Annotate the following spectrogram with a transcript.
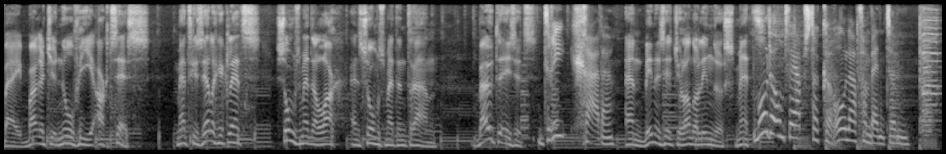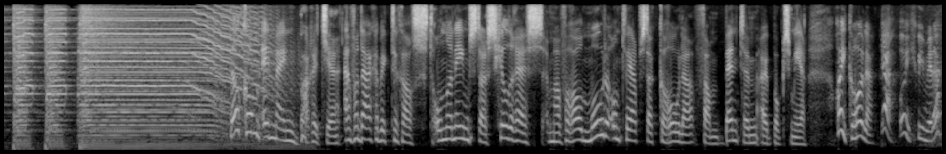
bij Barretje 0486. Met gezellige klets, soms met een lach en soms met een traan. Buiten is het 3 graden. en binnen zit Jolanda Linders met... Modeontwerpster Carola van Bentum. Welkom in mijn barretje. En vandaag heb ik te gast onderneemster, schilderes, maar vooral modeontwerpster Carola van Bentum uit Boksmeer. Hoi Carola. Ja, hoi, goedemiddag.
